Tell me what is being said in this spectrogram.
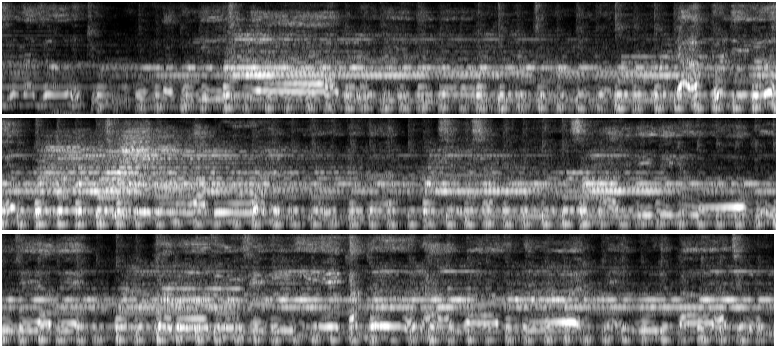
지가 모지는 공중에 약불지가 세상에는 살이 되어 구제야 돼 여보 중생이 간절한 가슴들 우리가 정말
